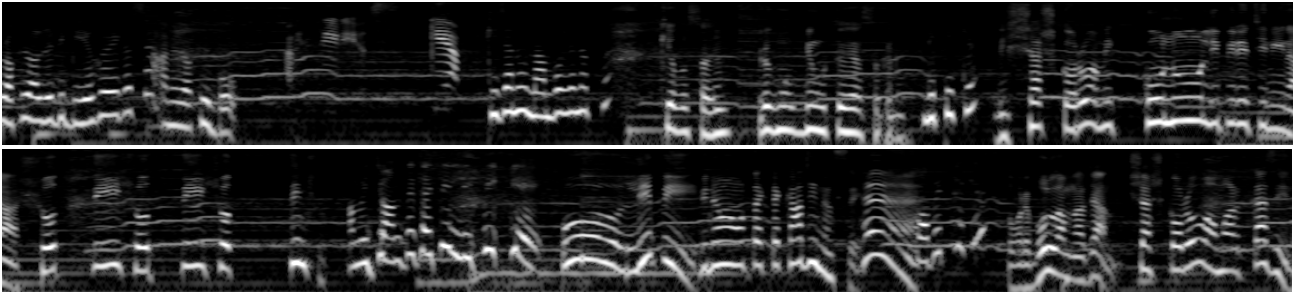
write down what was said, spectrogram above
রকির অলরেডি বিয়ে হয়ে গেছে আমি রকির বউ। আমি সিরিয়াস কে আপনি? কি জানো নাম বললেন আপনার? কি অবস্থা জান এরকম মুখ হয়ে আসছো কেন? লিপিকে বিশ্বাস করো আমি কোনো লিপিরে চিনি না। সত্যি সত্যি সত্যি আমি জানতে চাইছি লিপিকে। ও লিপি? বিনা আমার তো একটা কাজিন আছে। হ্যাঁ। কবে থেকে? তোমারে বললাম না জান। বিশ্বাস করো আমার কাজিন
